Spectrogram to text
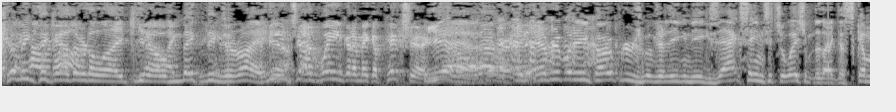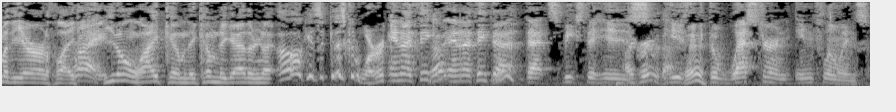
coming together to like you Yeah, know like, make things right. Me and John Wayne gonna make a picture. you know, Yeah, and everybody in Carpenter's movies are in the exact same situation. But they're like the scum of the earth. Like Right. you don't like them, and they come together, and you're like, oh, okay, so this could work. And I think, and I think that that speaks to his, I agree with that. his Yeah. the Western influence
